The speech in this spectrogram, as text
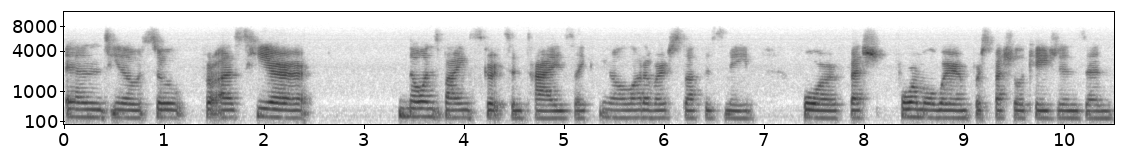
and you know, so for us here, no one's buying skirts and ties. Like you know, a lot of our stuff is made for formal wear and for special occasions, and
